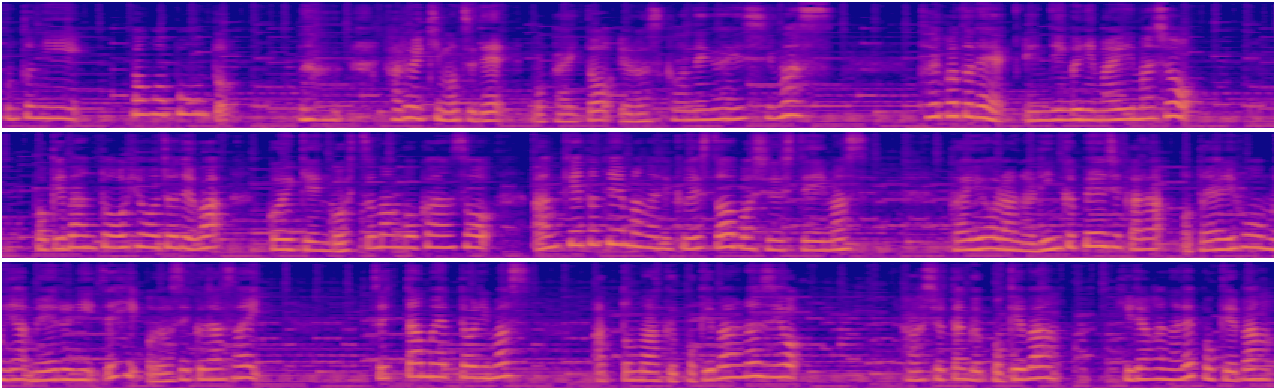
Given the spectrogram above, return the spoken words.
本当にポンポンポンと 軽い気持ちでご回答よろしくお願いします。ということで、エンディングに参りましょう。ポケバン投票所では、ご意見、ご質問、ご感想、アンケートテーマのリクエストを募集しています。概要欄のリンクページからお便りフォームやメールにぜひお寄せください。ツイッターもやっております。アットマークポケバンラジオ、ハッシュタグポケバン、ひらがなでポケバン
